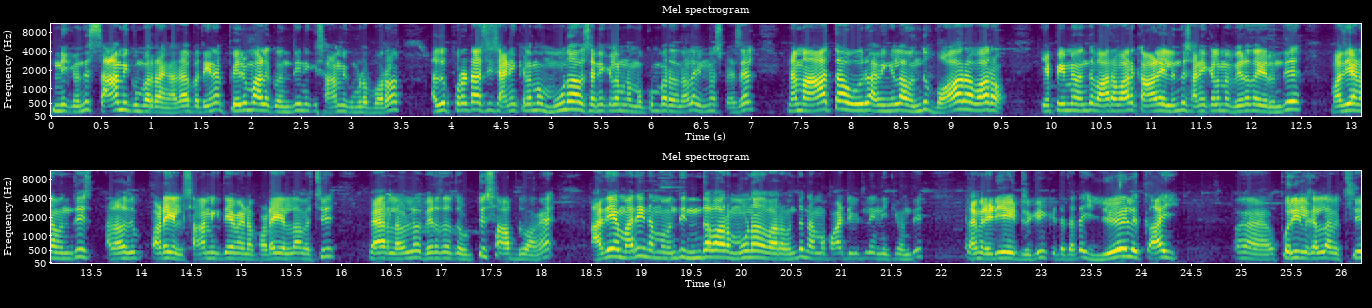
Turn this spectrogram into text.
இன்றைக்கி வந்து சாமி கும்பிட்றாங்க. அதாவது பார்த்தீங்கன்னா பெருமாளுக்கு வந்து இன்னைக்கு சாமி கும்பிட போகிறோம் அது புரட்டாசி சனிக்கிழமை மூணாவது சனிக்கிழமை நம்ம கும்பிட்றதுனால இன்னும் ஸ்பெஷல் நம்ம ஆத்தா ஊர் அவங்களாம் வந்து வார வாரம் எப்பயுமே வந்து வார வாரம் காலையிலேருந்து சனிக்கிழமை விரதம் இருந்து மதியானம் வந்து அதாவது படையல் சாமிக்கு தேவையான படைகள்லாம் வச்சு வேறு லெவலில் விரதத்தை விட்டு சாப்பிடுவாங்க. அதே மாதிரி நம்ம வந்து இந்த வாரம் மூணாவது வாரம் வந்து நம்ம பாட்டி வீட்டில் இன்றைக்கி வந்து எல்லாமே ரெடி ஆகிட்டு இருக்கு. கிட்டத்தட்ட ஏழு காய் பொரியல்கள்லாம் வச்சு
